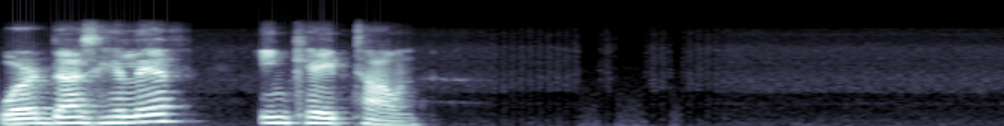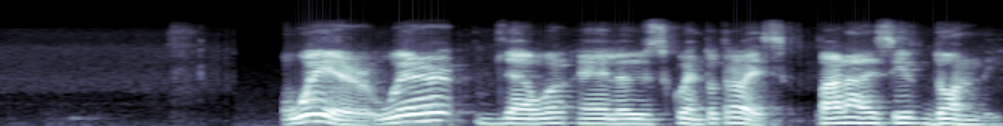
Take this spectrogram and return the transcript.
Where does he live? In Cape Town. Where, where, eh, les cuento otra vez, para decir dónde.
